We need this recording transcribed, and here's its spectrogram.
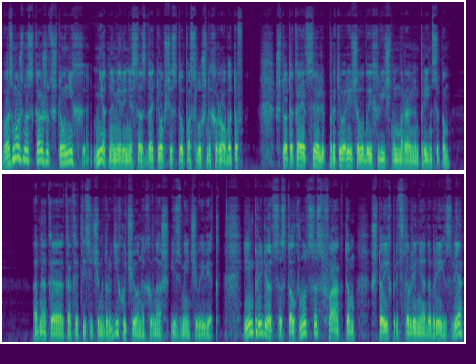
возможно, скажут, что у них нет намерения создать общество послушных роботов, что такая цель противоречила бы их личным моральным принципам, Однако, как и тысячам других ученых в наш изменчивый век, им придется столкнуться с фактом, что их представления о добре и зле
